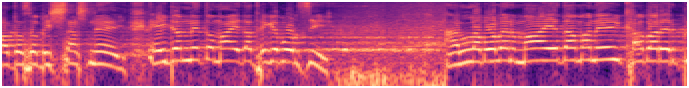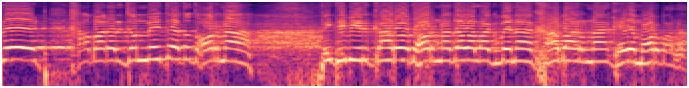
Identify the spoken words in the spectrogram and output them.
অথচ বিশ্বাস নেই। এই জন্যে তো মায়েদা থেকে পড়ছি। আল্লাহ বলেন, মায়েদা মানে খাবারের প্লেট। খাবারের জন্যই তো এত ধর্না পৃথিবীর কারও ধর্না দেওয়া লাগবে না, খাবার না খেয়ে মরবা না।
